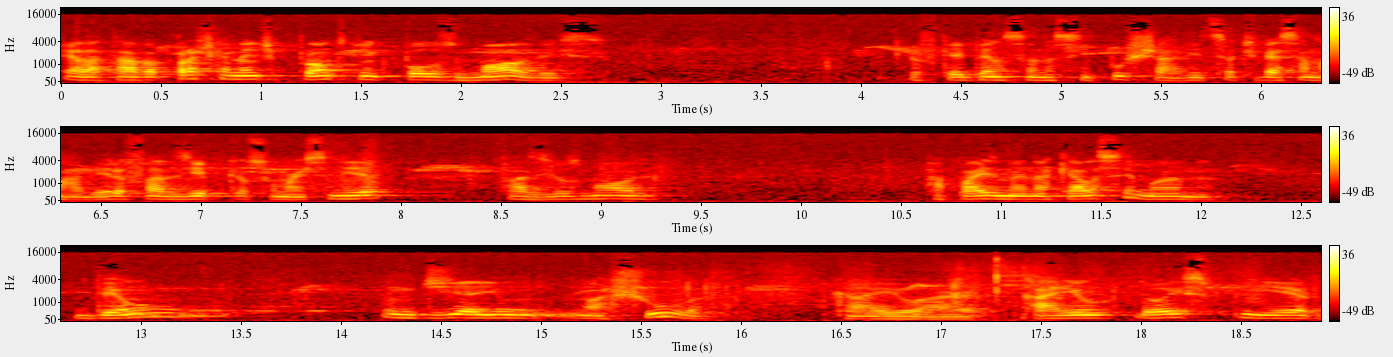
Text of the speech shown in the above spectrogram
ela estava praticamente pronta, tinha que pôr os móveis eu fiquei pensando assim, puxa vida, se eu tivesse a madeira eu fazia, porque eu sou marceneiro, fazia os móveis. Rapaz, mas naquela semana deu um, um dia aí um, uma chuva. Caiu a árvore. Caiu dois pinheiros.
